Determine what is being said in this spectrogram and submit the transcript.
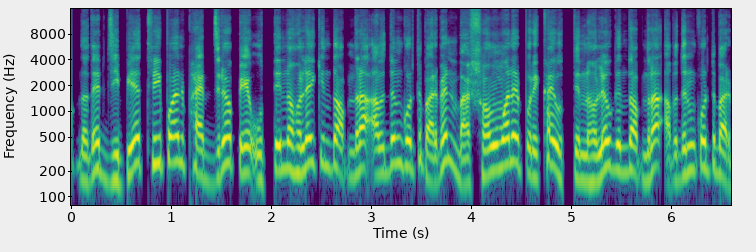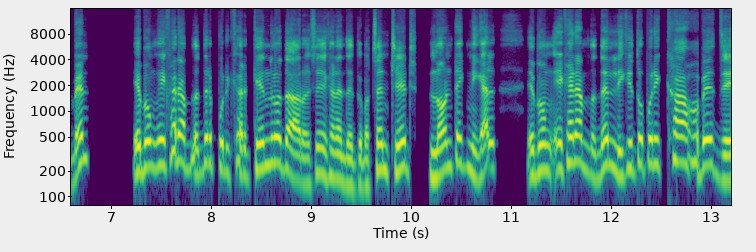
আপনাদের GPA three point five zero পেয়ে উত্তীর্ণ হলেই কিন্তু আপনারা আবেদন করতে পারবেন বা সমমানের পরীক্ষায় উত্তীর্ণ হলেও কিন্তু আপনারা আবেদন করতে পারবেন। এবং এখানে আপনাদের পরীক্ষার কেন্দ্র দেওয়া রয়েছে। এখানে দেখতে পাচ্ছেন ট্রেড নন টেকনিক্যাল এবং এখানে আপনাদের লিখিত পরীক্ষা হবে যে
